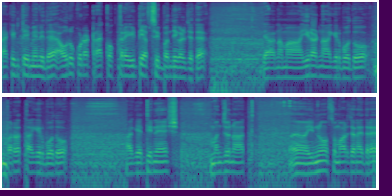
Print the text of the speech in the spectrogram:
ಟ್ರ್ಯಾಕಿಂಗ್ ಟೀಮ್ ಏನಿದೆ, ಅವರು ಕೂಡ ಟ್ರ್ಯಾಕ್ ಹೋಗ್ತಾರೆ ಇ ಟಿ ಎಫ್ ಸಿಬ್ಬಂದಿಗಳ ಜೊತೆ. ನಮ್ಮ ಈರಣ್ಣ ಆಗಿರ್ಬೋದು, ಭರತ್ ಆಗಿರ್ಬೋದು, ಹಾಗೆ ದಿನೇಶ್, ಮಂಜುನಾಥ್ ಇನ್ನೂ ಸುಮಾರು ಜನ ಇದ್ದಾರೆ.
